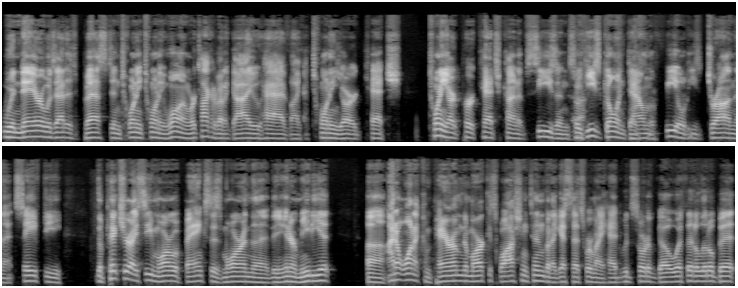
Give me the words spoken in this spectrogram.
when Neyor was at his best in 2021. We're talking about a guy who had like a 20 yard catch, 20 yard per catch kind of season. So Yeah. he's going down the field. He's drawing that safety. The picture I see more with Banks is more in the the intermediate. Uh, I don't want to compare him to Marcus Washington, but I guess that's where my head would sort of go with it a little bit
